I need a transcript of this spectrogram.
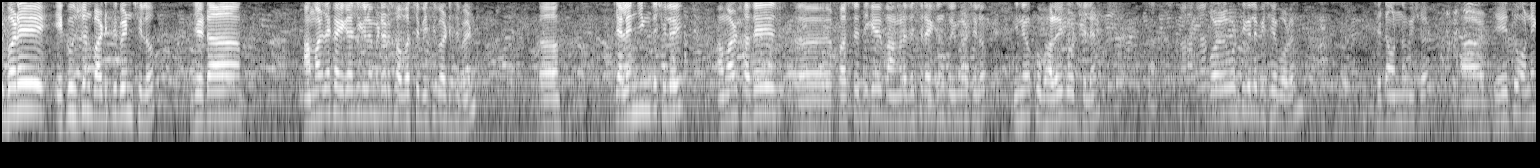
এবারে একুশ জন পার্টিসিপেন্ট ছিল, যেটা আমার দেখা একাশি কিলোমিটার সবার চেয়ে বেশি পার্টিসিপেন্ট চ্যালেঞ্জিং তো ছিলই। আমার সাথে ফার্স্টের দিকে বাংলাদেশের একজন সুইমার ছিল, তিনিও খুব ভালোই করছিলেন। পরবর্তীকালে পিছিয়ে পড়েন, সেটা অন্য বিষয়। আর যেহেতু অনেক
